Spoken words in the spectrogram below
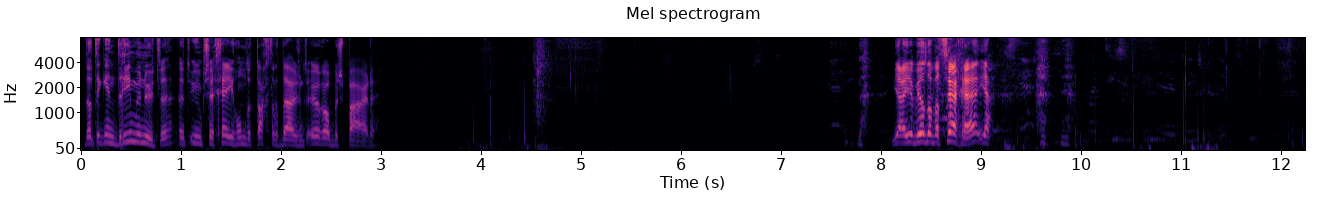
dat ik in drie minuten het UMCG 180.000 euro bespaarde. Ja, je wilde wat zeggen, hè? Ja. Maar discipline heeft niks met effectief te maken.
